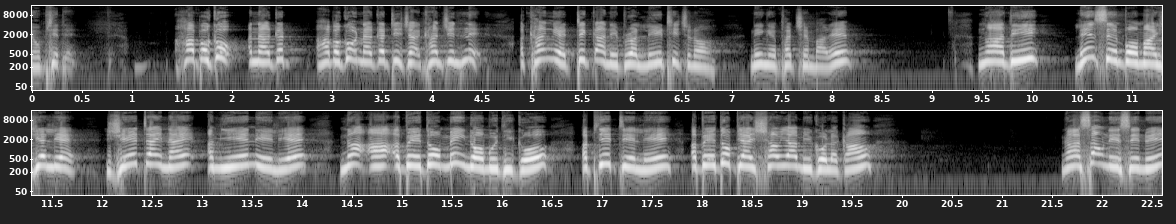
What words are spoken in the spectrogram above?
ယုံဖြစ်တယ်ဟာဘကုတ်အနာဂတ်ဟာဘကုတ်အနာဂတ်တိကျအခန်းကြီးနှစ်အခန်းငယ်1ကနေပြီးတော့4ထိကျွန်တော်နေငယ်ဖတ်ချင်ပါတယ်ငါသည်လင်းစင်ပေါ်မှာရက်လက်ရဲတိုက်၌အမြဲနေလျက်ငါအားအဘေတို့မိန်တော်မူသည်ကိုအပြစ်တင်လင်အဘေတို့ပြန်ရှောက်ရမည်ကို၎င်းငါစောင့်နေစဉ်တွင်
